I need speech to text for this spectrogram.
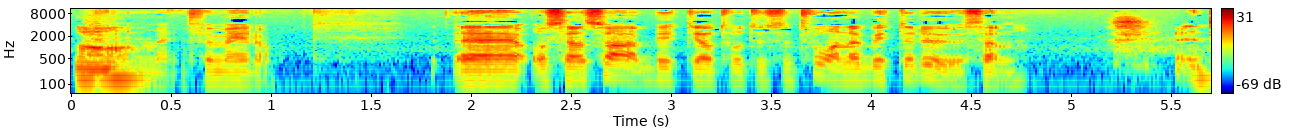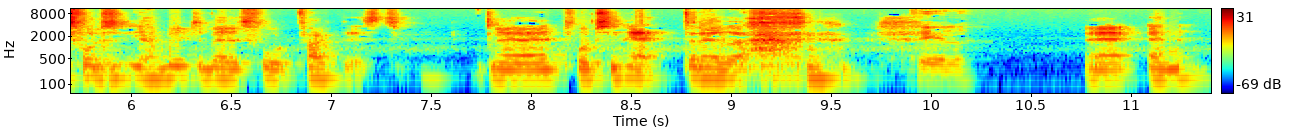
Ja. För mig då. Eh, och sen så bytte jag 2002. När bytte du sen? 2000 Jag bytte väldigt fort faktiskt. Eh, 2001 redan. Till? Eh, en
